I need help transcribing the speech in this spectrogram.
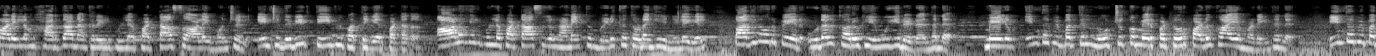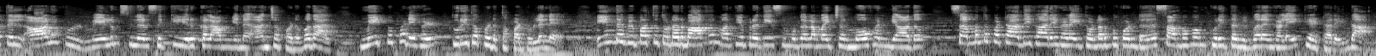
மாநிலம் ஹர்தா நகரில் உள்ள பட்டாசு ஆலை ஒன்றில் இன்று திடீர் தீ விபத்து ஏற்பட்டது. ஆலையில் உள்ள பட்டாசுகள் அனைத்தும் வெடிக்க தொடங்கிய நிலையில் பதினோரு பேர் உடல் கருகி உயிரிழந்தனர். மேலும் இந்த விபத்தில் நூற்றுக்கும் மேற்பட்டோர் படுகாயமடைந்தனர். இந்த விபத்தில் ஆலைக்குள் மேலும் சிலர் சிக்கி இருக்கலாம் என அஞ்சப்படுவதால் மீட்பு பணிகள் துரிதப்படுத்தப்பட்டுள்ளன. இந்த விபத்து தொடர்பாக மத்திய பிரதேச முதலமைச்சர் மோகன் யாதவ் சம்பந்தப்பட்ட அதிகாரிகளை தொடர்பு கொண்டு சம்பவம் குறித்த விவரங்களை கேட்டறிந்தார்.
